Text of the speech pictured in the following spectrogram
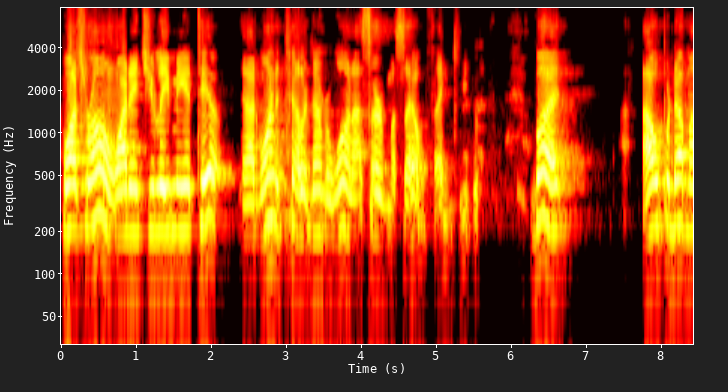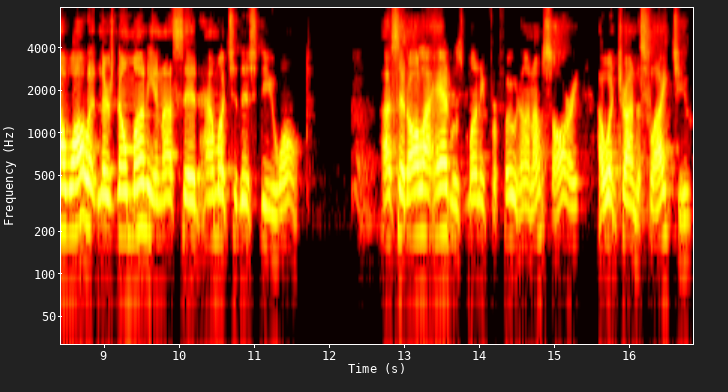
What's wrong? Why didn't you leave me a tip? And I'd want to tell her, number one, I served myself, thank you. But I opened up my wallet and there's no money, and I said, How much of this do you want? I said, All I had was money for food, hon. I'm sorry. I wasn't trying to slight you,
